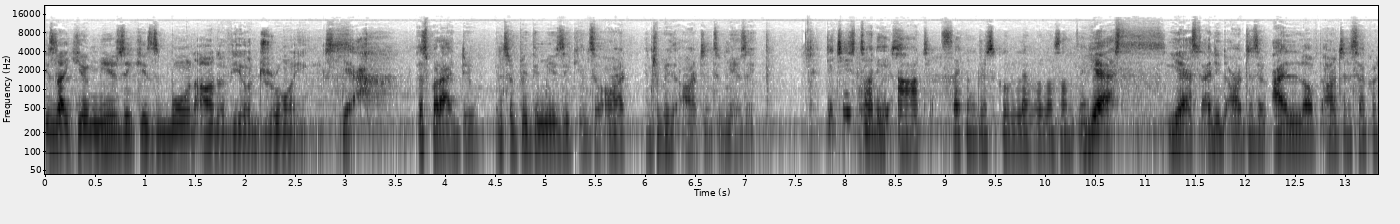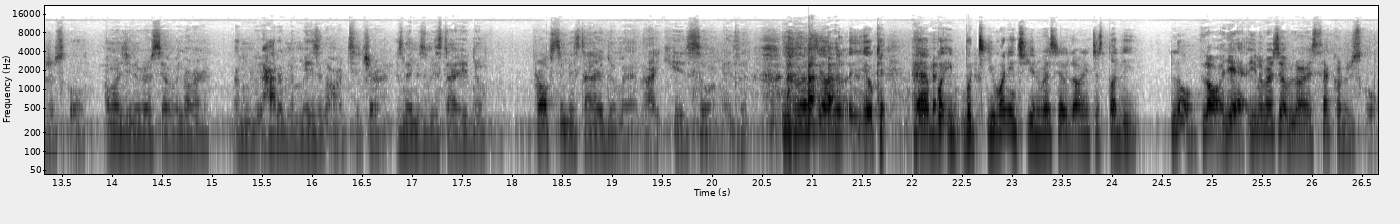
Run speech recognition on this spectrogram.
it's like your music is born out of your drawings. yeah, that's what I do. Interpret the music into art. Interpret the art into music. Did you study art at secondary school level or something? Yes, yes, I did art. In, sec- I loved art in secondary school. I went to University of Ilorin and we had an amazing art teacher. His name is Mr. Edo. Props to Mr. Edo, man. Like he's so amazing. University of okay, uh, but you- but you went into University of Ilorin to study law. Law, yeah. University of Ilorin secondary school.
